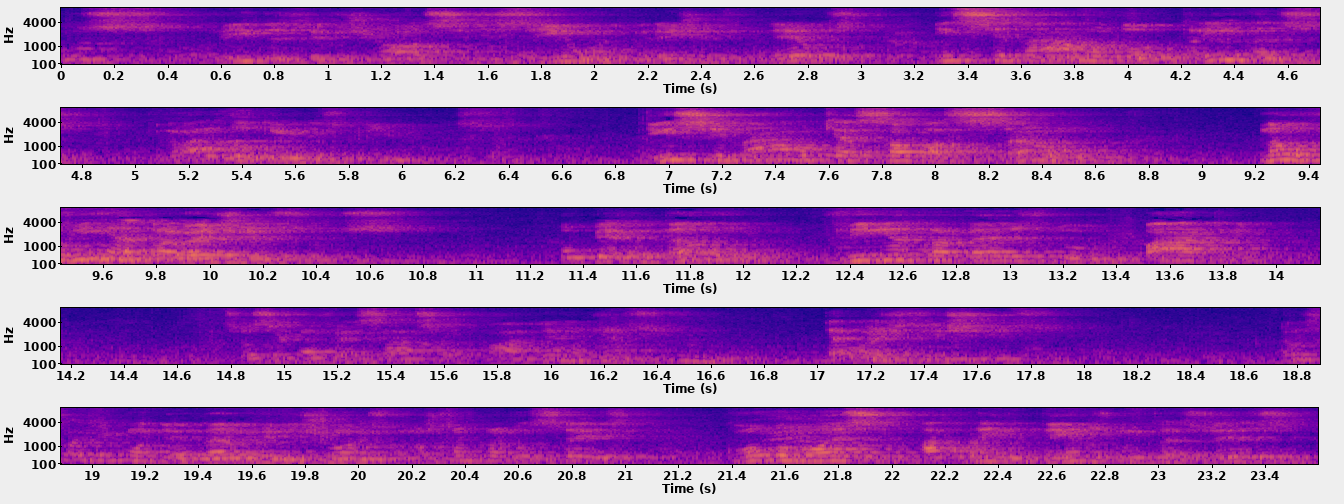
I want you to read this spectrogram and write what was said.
os líderes religiosos se diziam a igreja de Deus, ensinavam doutrinas que não eram doutrinas bíblicas. Ensinavam que a salvação não vinha através de Jesus. O perdão vinha através do Padre, se você confessasse ao Padre, lembra disso? Até hoje existe isso. Eu não estou aqui condenando religiões, estou mostrando para vocês como nós aprendemos muitas vezes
